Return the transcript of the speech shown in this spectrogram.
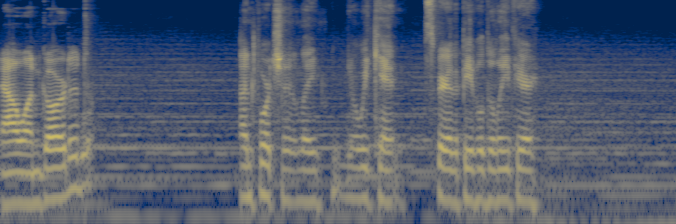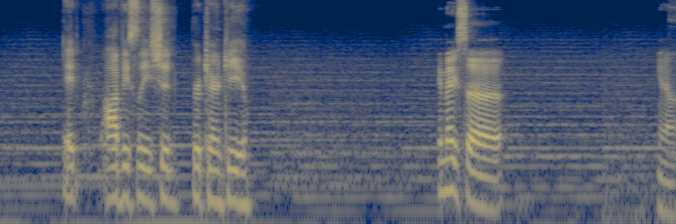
now unguarded, Unfortunately, we can't spare the people to leave here. It obviously should return to you. He makes a, you know,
